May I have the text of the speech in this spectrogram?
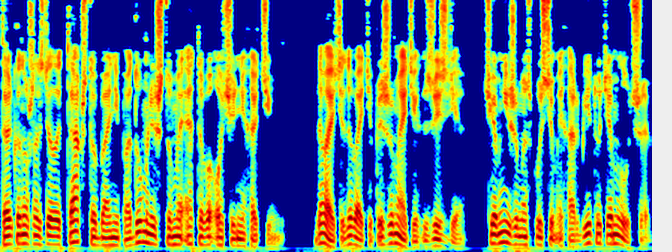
только нужно сделать так, чтобы они подумали, что мы этого очень не хотим. Давайте, давайте, прижимайте их к звезде. Чем ниже мы спустим их орбиту, тем лучше».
